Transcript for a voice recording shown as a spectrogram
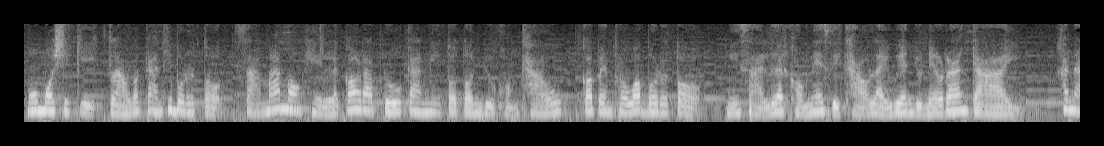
โมโมชิกิกล่าวว่าการที่โบโรโตะสามารถมองเห็นและก็รับรู้การมีตัวตนอยู่ของเขา ก็เป็นเพราะว่าโบโรโตะ มีสายเลือดของเนสีขาวไหลเวียนอยู่ในร่างกาย ขณะ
